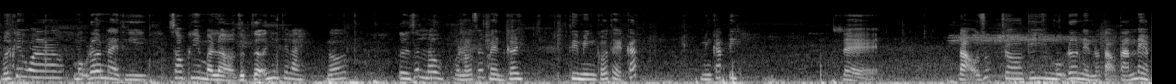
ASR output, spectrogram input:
Với cái hoa mẫu đơn này thì sau khi mà lở rực rỡ như thế này, nó tươi rất lâu và nó rất bền cây, thì mình có thể cắt, mình cắt đi để tạo giúp cho cái mẫu đơn này nó tạo tán đẹp.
